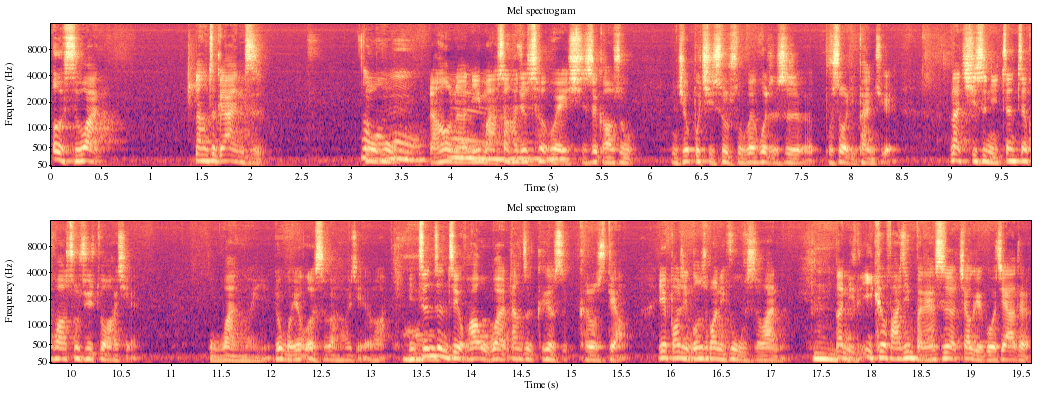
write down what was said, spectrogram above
二十万，让这个案子落幕。然后呢，你马上他就撤回刑事告诉，你就不起诉处分或者是不受理判决。那其实你真正花出去多少钱？五万而已。如果用二十万和解的话，你真正只有花五万，让这个 case close 掉，因为保险公司帮你付五十万的。嗯。那你的一颗罚金本来是要交给国家的，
